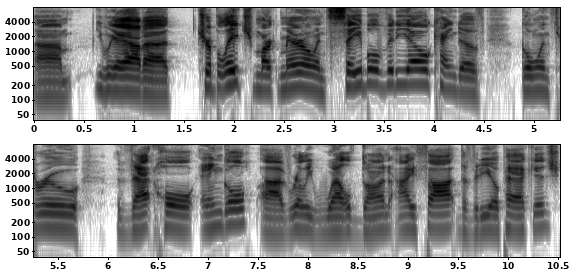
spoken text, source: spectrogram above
um, we got a Triple H, Marc Mero, and Sable video, kind of going through that whole angle. Uh, really well done, I thought. The video package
